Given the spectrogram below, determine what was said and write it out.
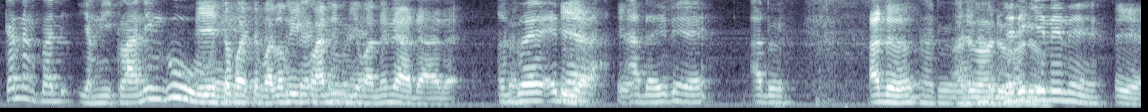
Kan yang tadi yang iklanin gue. Iya, coba coba lu iklanin gimana nih ada ada. Gue ini Iya, ada, iya. ada ini ya. Aduh. Aduh. Aduh. Aduh, aduh, Jadi aduh. gini nih. Iya.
